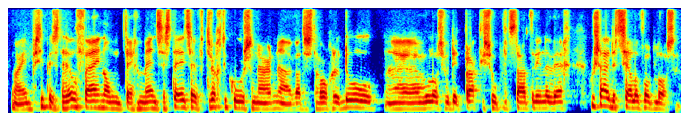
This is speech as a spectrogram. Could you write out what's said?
Maar in principe is het heel fijn om tegen mensen steeds even terug te koersen naar nou, wat is het hogere doel? Uh, hoe lossen we dit praktisch op? Wat staat er in de weg? Hoe zou je dit zelf oplossen?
